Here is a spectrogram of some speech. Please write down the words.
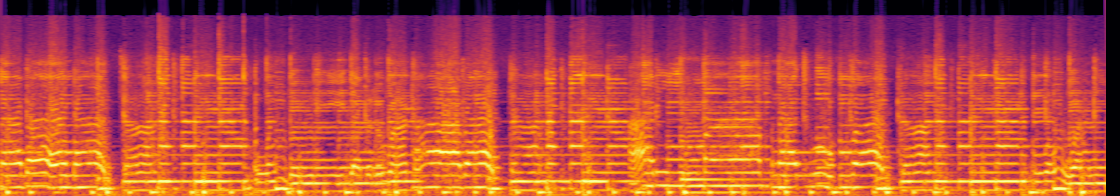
kanada laata wandere dabarwata baata arima apnatu baata wawani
